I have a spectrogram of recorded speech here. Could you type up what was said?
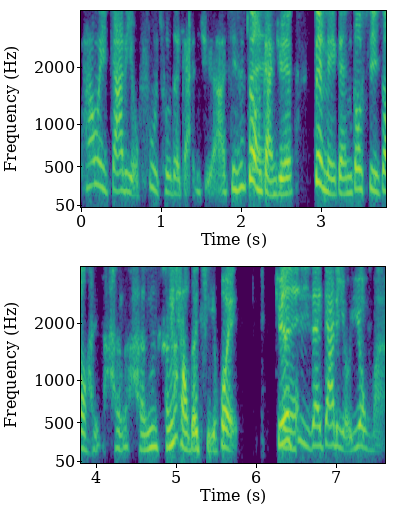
他为家里有付出的感觉啊，其实这种感觉对每个人都是一种很很很很好的体会，觉得自己在家里有用嘛。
